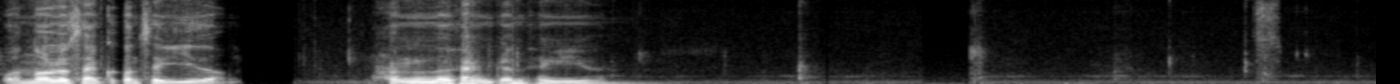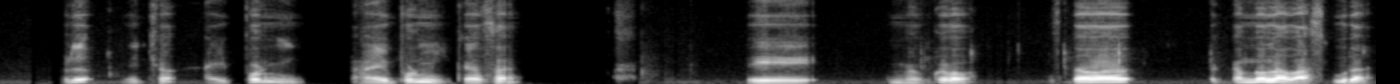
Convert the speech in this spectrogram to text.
o no los han conseguido. No los han conseguido. Pero, de hecho, ahí por mi, ahí por mi casa, eh, me acuerdo, estaba sacando la basura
